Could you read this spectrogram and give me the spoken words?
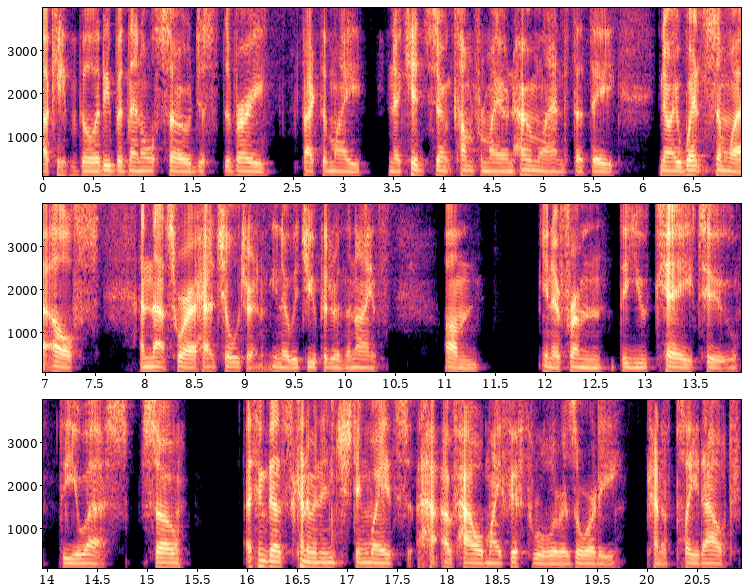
uh, capability, but then also just the very fact that my you know kids don't come from my own homeland, that they you know I went somewhere else, and that's where I had children. You know, with Jupiter the ninth, um, you know, from the UK to the US. So I think that's kind of an interesting way of how my fifth ruler is already kind of played out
